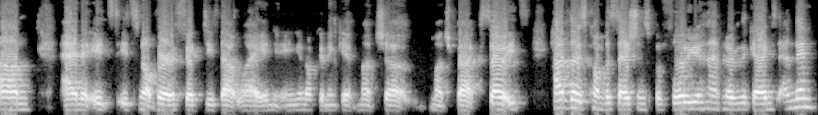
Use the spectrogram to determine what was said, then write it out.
Um, and it's, it's not very effective that way and, and you're not going to get much, uh, much back. So it's have those conversations before you hand over the games and then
